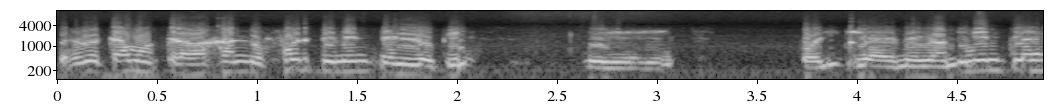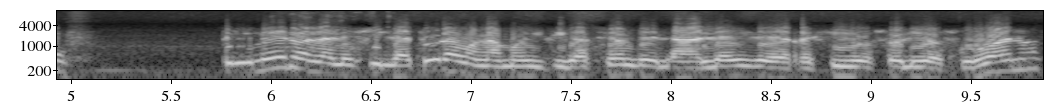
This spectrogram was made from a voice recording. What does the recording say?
Nosotros estamos trabajando fuertemente en lo que es eh, política de medio ambiente. Primero en la legislatura con la modificación de la ley de residuos sólidos urbanos,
